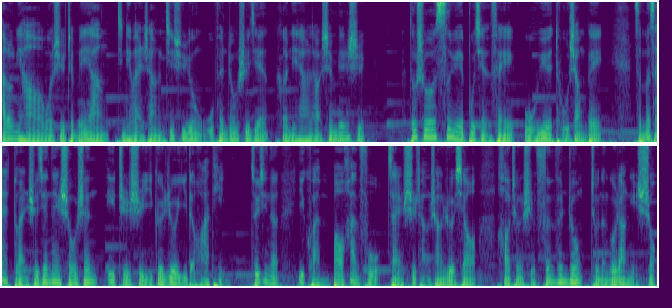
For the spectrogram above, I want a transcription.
Hello，你好，我是枕边羊。今天晚上继续用五分钟时间和你聊聊身边事。都说四月不减肥，五月徒伤悲。怎么在短时间内瘦身，一直是一个热议的话题。最近呢，一款暴汗服在市场上热销，号称是分分钟就能够让你瘦。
